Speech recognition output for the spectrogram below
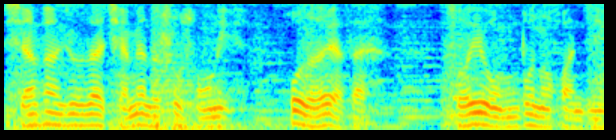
嫌犯就在前面的树丛里，霍德也在，所以我们不能还击。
